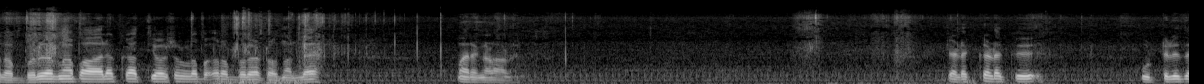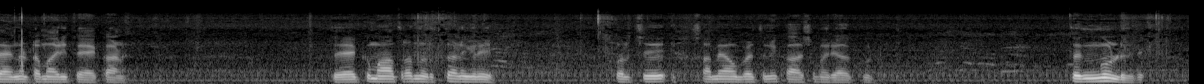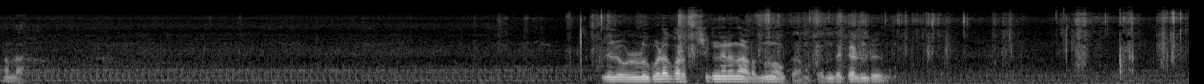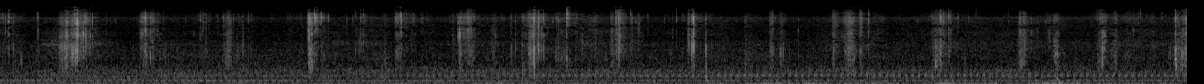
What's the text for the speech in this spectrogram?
റബ്ബർ പറഞ്ഞാൽ പാലൊക്കെ അത്യാവശ്യമുള്ള റബ്ബർ കേട്ടോ. നല്ല മരങ്ങളാണ്. ഇടക്കിടക്ക് കുട്ടിൽ തേങ്ങട്ട മാതിരി തേക്കാണ്. തേക്ക് മാത്രം നിർത്തുകയാണെങ്കിലേ കുറച്ച് സമയമാകുമ്പോഴത്തേന് കാശ് മര്യാദയ്ക്ക് കിട്ടും. തെങ്ങുണ്ട് ഇതിൽ അല്ല ഇതിന്റെ ഉള്ളിൽ കൂടെ കുറച്ച് ഇങ്ങനെ നടന്നു നോക്കാം. എന്തൊക്കെ ഉണ്ട്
